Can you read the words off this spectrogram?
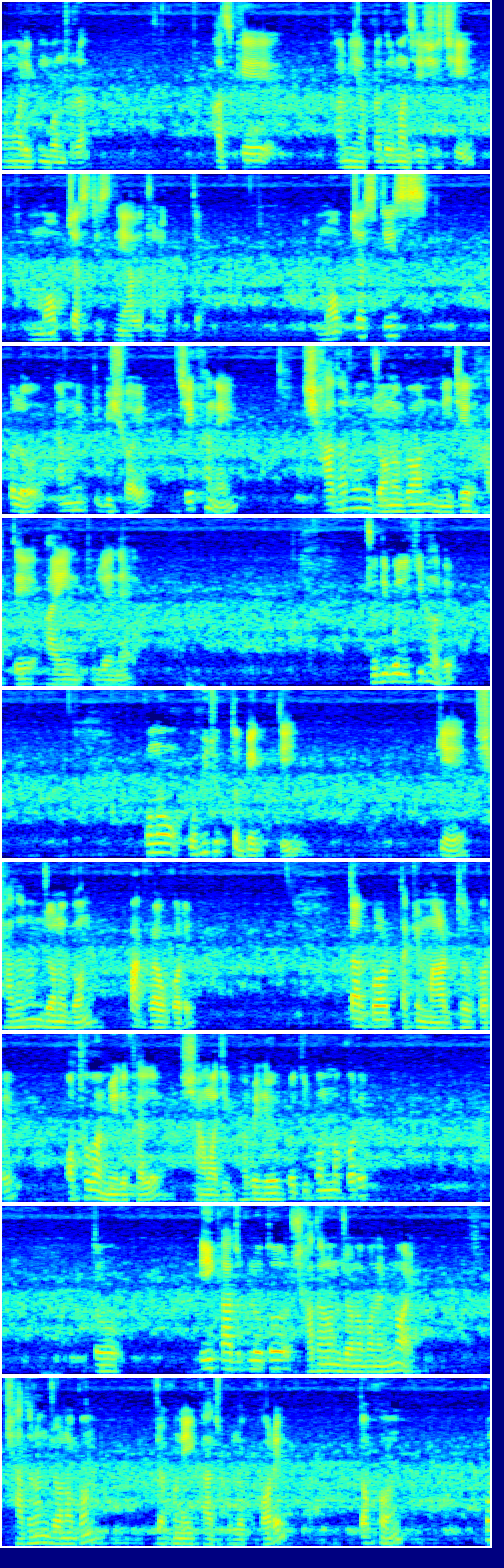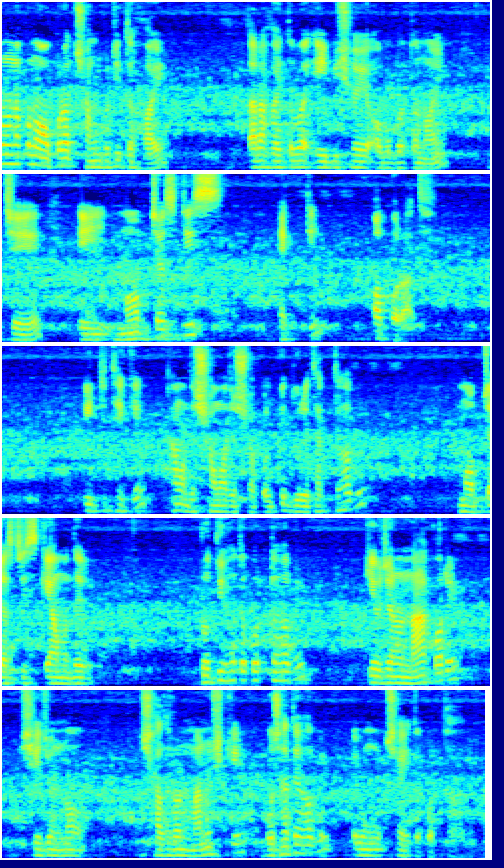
আসসালামু আলাইকুম বন্ধুরা। আজকে আমি আপনাদের মাঝে এসেছি মব জাস্টিস নিয়ে আলোচনা করতে। মব জাস্টিস হলো এমন একটি বিষয় যেখানে সাধারণ জনগণ নিজের হাতে আইন তুলে নেয়। যদি বলি কীভাবে? কোনো অভিযুক্ত ব্যক্তিকে সাধারণ জনগণ পাকড়াও করে, তারপর তাকে মারধর করে অথবা মেরে ফেলে, সামাজিকভাবে হেয় প্রতিপন্ন করে। তো এই কাজগুলো তো সাধারণ জনগণের নয়। সাধারণ জনগণ যখন এই কাজগুলো করে, তখন কোনো না কোনো অপরাধ সংঘটিত হয়। তারা হয়তোবা এই বিষয়ে অবগত নয় যে এই মব জাস্টিস একটি অপরাধ। এটি থেকে আমাদের সমাজের সকলকে দূরে থাকতে হবে। মব জাস্টিসকে আমাদের প্রতিহত করতে হবে। কেউ যেন না করে, সেজন্য সাধারণ মানুষকে বোঝাতে হবে এবং উৎসাহিত করতে হবে।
